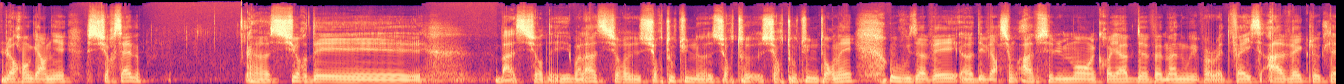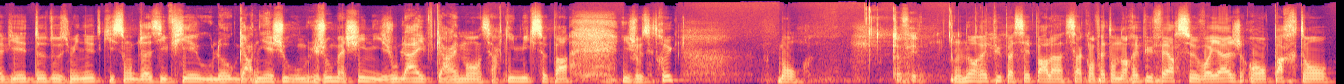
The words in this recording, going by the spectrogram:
Laurent Garnier sur scène euh, sur des bah, sur des voilà sur sur toute une sur, sur toute une tournée où vous avez euh, des versions absolument incroyables de The Man with a Red Face avec le clavier de 12 minutes qui sont jazzifiés où Low Garnier joue joue machine il joue live carrément c'est-à-dire qu'il mixe pas il joue ces trucs bon Tout à fait. on aurait pu passer par là. C'est-à-dire qu'en fait, on aurait pu faire ce voyage en partant,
